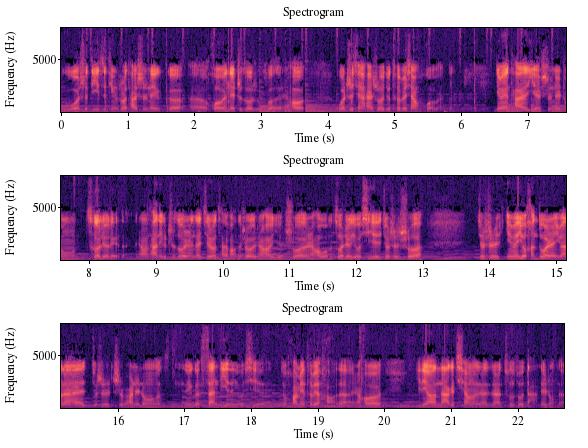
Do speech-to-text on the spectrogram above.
我是第一次听说他是那个呃火纹那制作组做的，然后我之前还说就特别像火纹，因为他也是那种策略类的。然后他那个制作人在接受采访的时候，然后也说，然后我们做这个游戏就是说。就是因为有很多人原来就是只玩那种那个三 D 的游戏，就画面特别好的，然后一定要拿个枪在那突突打那种的。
